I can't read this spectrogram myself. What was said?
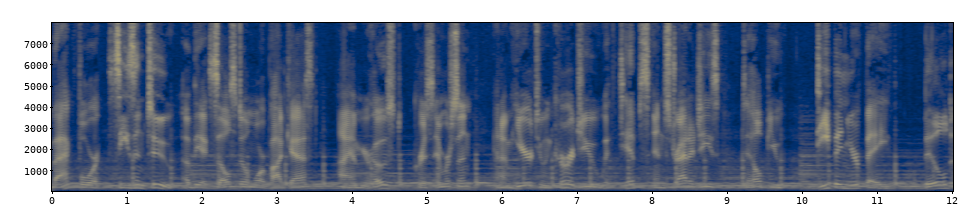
back for season two of the Excel Still More podcast. I am your host, Chris Emerson, and I'm here to encourage you with tips and strategies to help you deepen your faith, build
